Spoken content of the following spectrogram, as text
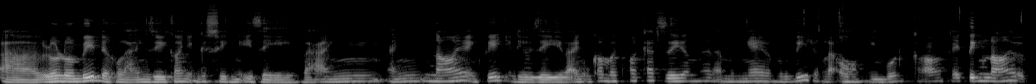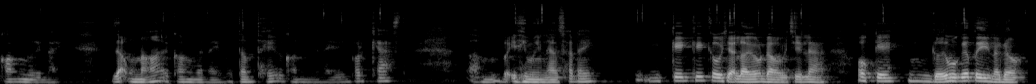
à, luôn luôn biết được là anh duy có những cái suy nghĩ gì và anh anh nói anh viết những điều gì và anh cũng có mấy podcast riêng thế là mình nghe và mình biết được là ồ mình muốn có cái tiếng nói với con người này giọng nói của con người này và tâm thế của con người này đến podcast. Um, vậy thì mình làm sao đây? Cái cái câu trả lời ban đầu chỉ là ok gửi một cái tin là được.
